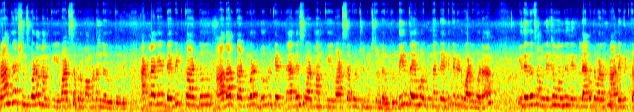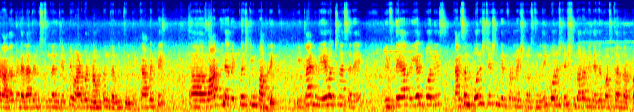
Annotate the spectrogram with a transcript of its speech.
ట్రాన్సాక్షన్స్ కూడా మనకి వాట్సాప్లో పంపడం జరుగుతుంది. అట్లాగే డెబిట్ కార్డు ఆధార్ కార్డు కూడా డూప్లికేట్ తయారు చేసి వాడు మనకి వాట్సాప్లో చూపించడం జరుగుతుంది. దీంతో ఏమవుతుందంటే ఎడ్యుకేటెడ్ వాళ్ళు కూడా ఇదేదో సమ్ నిజం ఉంది దీనికి లేకపోతే వాళ్ళకి నా డెబిట్ కార్డ్ ఆధార్ కార్డ్ ఎలా తెలుస్తుందని చెప్పి వాళ్ళు కూడా నమ్మటం జరుగుతుంది. కాబట్టి వాట్ వీఆర్ రిక్వెస్టింగ్ పబ్లిక్ ఇట్లాంటివి ఏ వచ్చినా సరే if they are real police concern police స్టేషన్కి ఇన్ఫర్మేషన్ వస్తుంది. పోలీస్ స్టేషన్ ద్వారా మీ దగ్గరకు వస్తారు తప్ప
